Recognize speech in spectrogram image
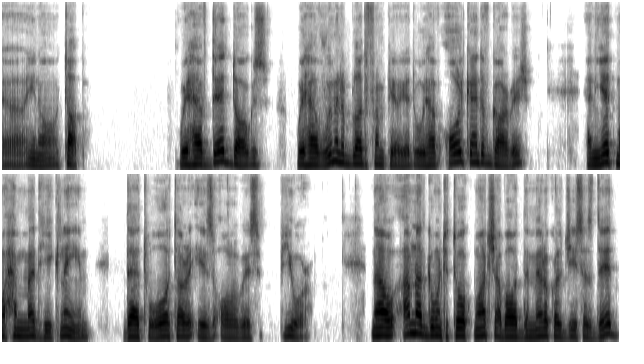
uh, you know top. We have dead dogs. We have women blood from period. We have all kind of garbage. And yet Muhammad he claimed that water is always pure. Now I'm not going to talk much about the miracle Jesus did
